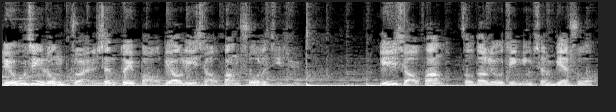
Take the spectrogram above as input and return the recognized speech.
刘敬荣转身对保镖李小芳说了几句。李小芳走到刘敬明身边说：“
